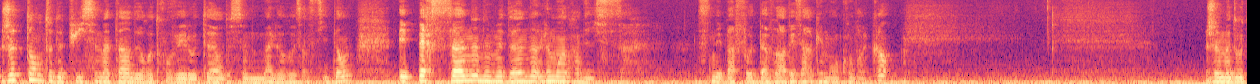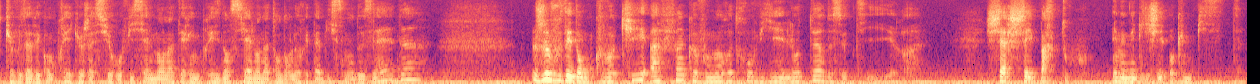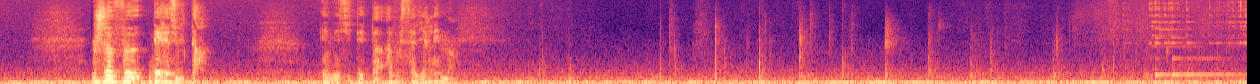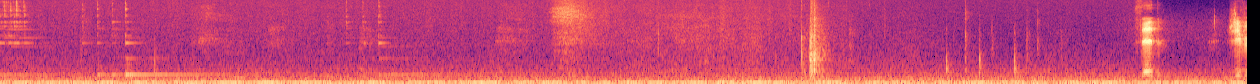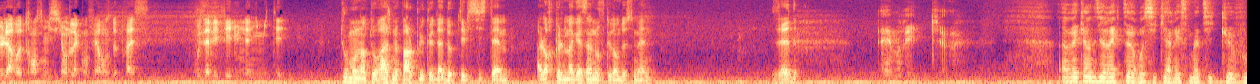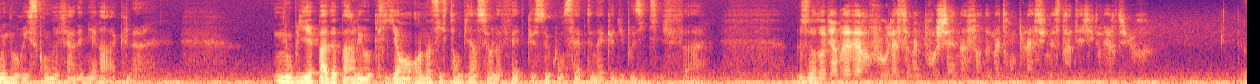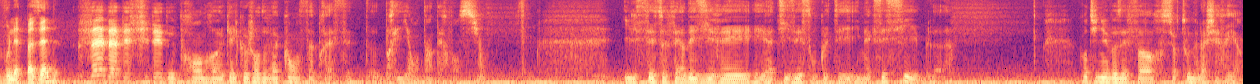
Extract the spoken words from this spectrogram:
Je tente depuis ce matin de retrouver l'auteur de ce malheureux incident, et personne ne me donne le moindre indice. Ce n'est pas faute d'avoir des arguments convaincants. Je me doute que vous avez compris que j'assure officiellement l'intérim présidentiel en attendant le rétablissement de Z. Je vous ai donc convoqué afin que vous me retrouviez l'auteur de ce tir. Cherchez partout et ne négligez aucune piste. Je veux des résultats. Et n'hésitez pas à vous salir les mains. Z, j'ai vu la retransmission de la conférence de presse. Vous avez fait l'unanimité. Tout mon entourage ne parle plus que d'adopter le système, alors que le magasin n'ouvre que dans deux semaines. Z? Emric. Avec un directeur aussi charismatique que vous, nous risquons de faire des miracles. N'oubliez pas de parler aux clients en insistant bien sur le fait que ce concept n'a que du positif. Je reviendrai vers vous la semaine prochaine afin de mettre en place une stratégie d'ouverture. Vous n'êtes pas Z? Z a décidé de prendre quelques jours de vacances après cette brillante intervention. Il sait se faire désirer et attiser son côté inaccessible. Continuez vos efforts, surtout ne lâchez rien.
